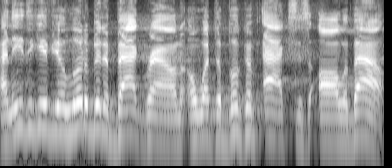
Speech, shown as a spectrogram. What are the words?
I need to give you a little bit of background on what the book of Acts is all about.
